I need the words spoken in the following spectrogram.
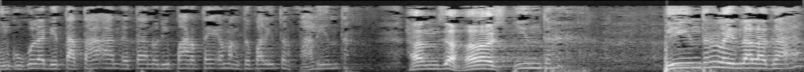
Mun kukula di tataan eta nu di partai emang teu palinter palinter Hamzah Has pinter. Pinter lain lalagaan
